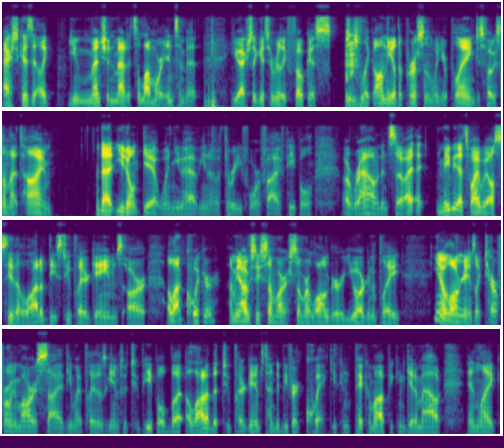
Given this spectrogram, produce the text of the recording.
actually because like you mentioned, Matt, it's a lot more intimate. You actually get to really focus like on the other person when you're playing. Just focus on that time that you don't get when you have you know three, four, five people around. And so I, maybe that's why we also see that a lot of these two-player games are a lot quicker. I mean, obviously some are some are longer. You are going to play you know, longer games like Terraforming Mars, Scythe, you might play those games with two people, but a lot of the two player games tend to be very quick. You can pick them up, you can get them out in like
